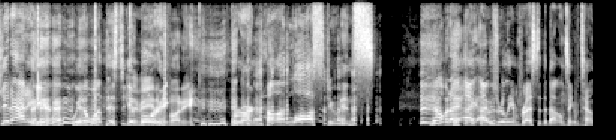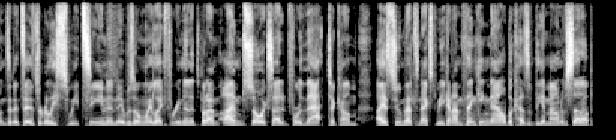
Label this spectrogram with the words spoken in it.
Get out of here. We don't want this to get boring." funny. for our non-law students. No, but I, I, I was really impressed at the balancing of tones, and it's it's a really sweet scene, and it was only like three minutes, but I'm I'm so excited for that to come. I assume that's next week, and I'm thinking now because of the amount of setup,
